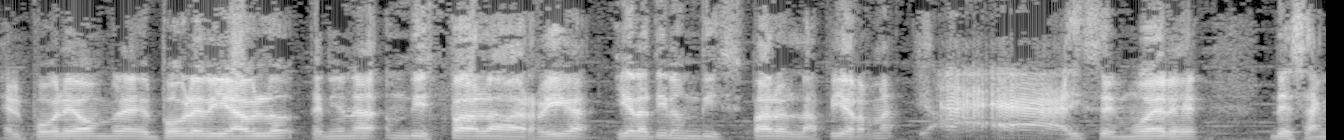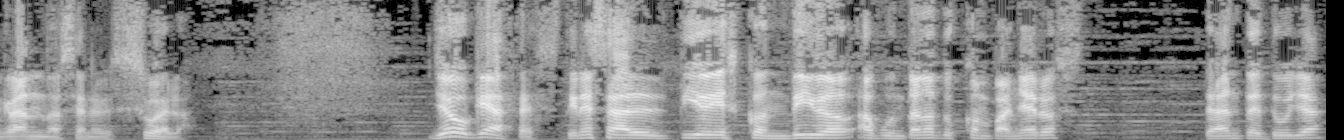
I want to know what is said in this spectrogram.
el pobre hombre, el pobre diablo, tenía una- un disparo en la barriga y ahora tiene un disparo en la pierna y, ¡ah! y se muere desangrándose en el suelo. Joe, ¿qué haces? Tienes al tío ahí escondido apuntando a tus compañeros delante tuya.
